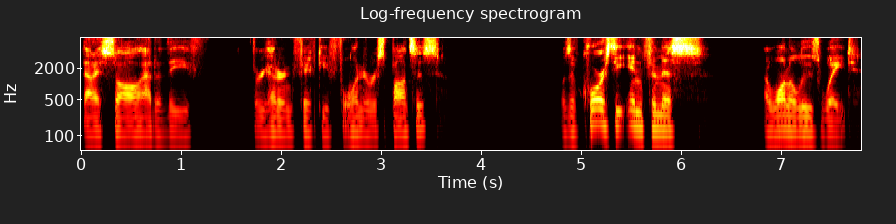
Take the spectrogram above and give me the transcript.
that I saw out of the 350, 400 responses was, of course, the infamous I want to lose weight.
